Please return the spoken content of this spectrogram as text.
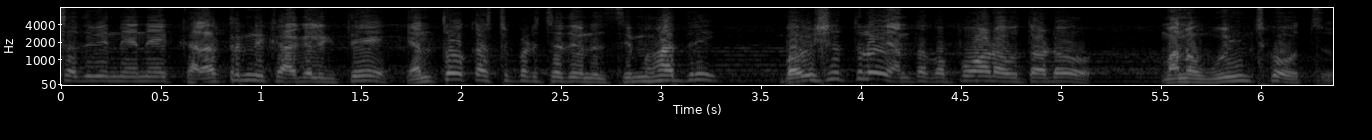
చదివి నేనే కలెక్టర్ని కాగలిగితే ఎంతో కష్టపడి చదివిన సింహాద్రి భవిష్యత్తులో ఎంత గొప్పవాడు అవుతాడో మనం ఊహించుకోవచ్చు.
